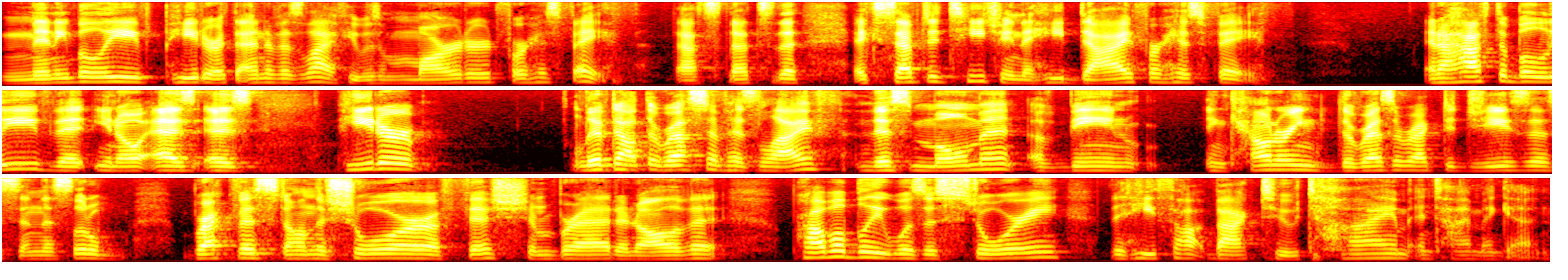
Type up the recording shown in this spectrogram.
Many believe Peter at the end of his life, he was martyred for his faith. That's, that's the accepted teaching that he died for his faith. And I have to believe that, you know, as, as Peter lived out the rest of his life, this moment of being encountering the resurrected Jesus and this little breakfast on the shore of fish and bread and all of it probably was a story that he thought back to time and time again.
